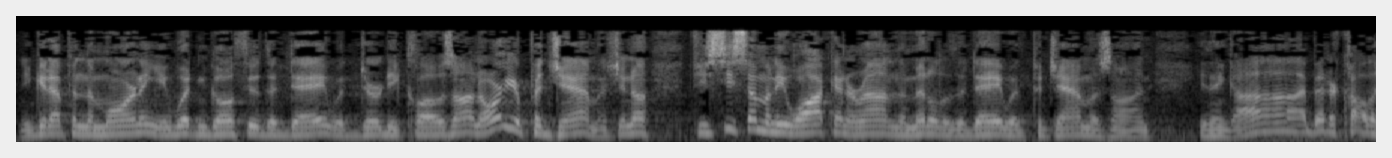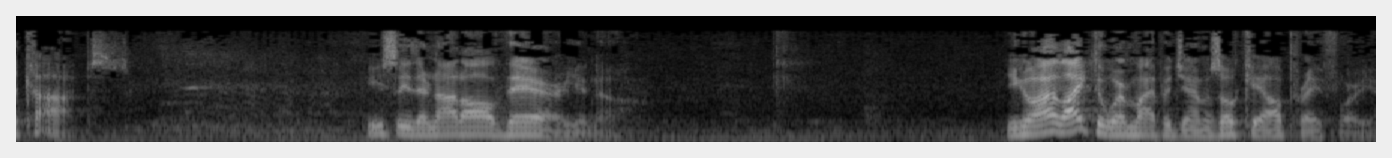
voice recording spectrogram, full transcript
You get up in the morning, you wouldn't go through the day with dirty clothes on, or your pajamas. You know, if you see somebody walking around in the middle of the day with pajamas on, you think, ah, oh, I better call the cops. Usually they're not all there, you know. You go, I like to wear my pajamas. Okay, I'll pray for you.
